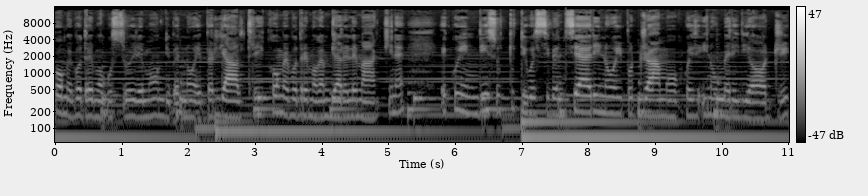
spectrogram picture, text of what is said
come potremo costruire mondi per noi e per gli altri, come potremo cambiare le macchine e quindi su tutti questi pensieri noi poggiamo i numeri di oggi,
